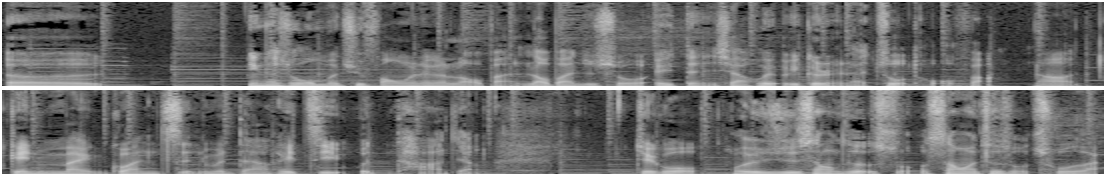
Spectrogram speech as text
呃，应该说我们去访问那个老板，老板就说，哎，等一下会有一个人来做头发，然后给你卖个关子，你们大家可以自己问他这样。结果我就去上厕所，上完厕所出来，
